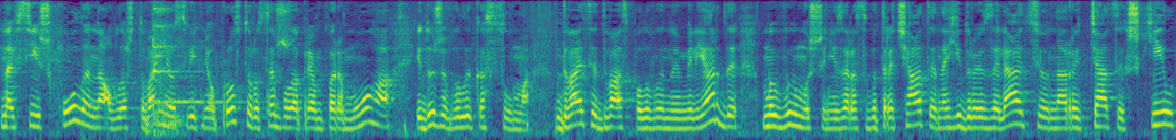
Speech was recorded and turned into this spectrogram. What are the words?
на всі школи на облаштування освітнього простору. Це була прям перемога і дуже велика сума. 22,5 мільярди ми вимушені зараз витрачати на гідроізоляцію, на риття цих шкіл,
